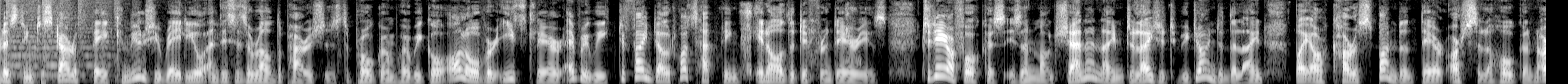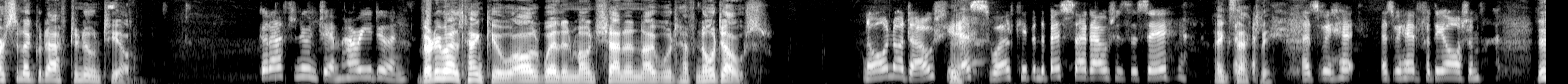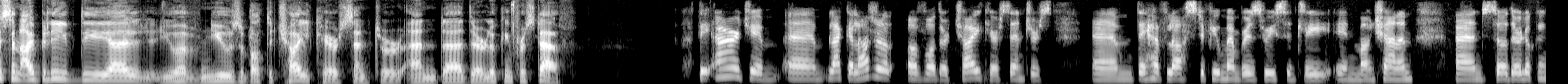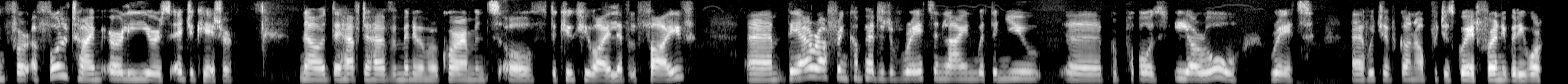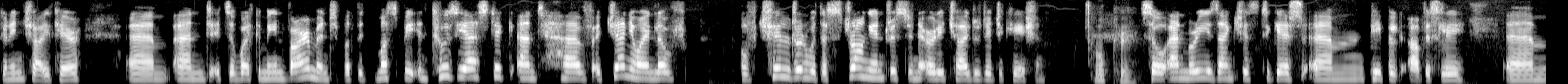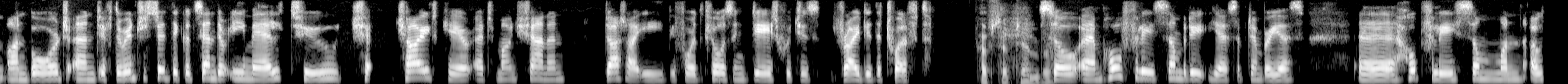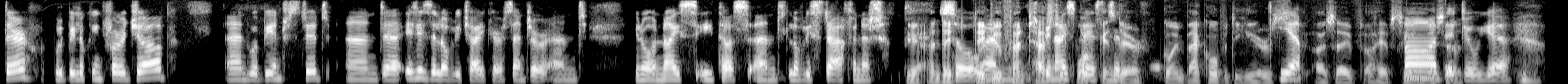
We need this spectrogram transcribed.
You're listening to Scariff Bay Community Radio, and this is Around the Parishes, the programme where we go all over East Clare every week to find out what's happening in all the different areas. Today, our focus is on Mount Shannon. I'm delighted to be joined on the line by our correspondent there, Ursula Hogan. Ursula, good afternoon to you. Good afternoon, Jim. How are you doing? Very well, thank you. All well in Mount Shannon, I would have no doubt. No, no doubt. Yes. well, keeping the best side out, as they say. Exactly. as we head as we head for the autumn. Listen, I believe the uh, you have news about the childcare centre, and uh, they're looking for staff. They are, Jim. Um, like a lot of, other childcare centres, um, they have lost a few members recently in Mount Shannon, and so they're looking for a full-time early years educator. Now they have to have a minimum requirements of the QQI level five. Um, they are offering competitive rates in line with the new uh, proposed ERO rates, uh, which have gone up, which is great for anybody working in childcare. Um, and it's a welcoming environment, but it must be enthusiastic and have a genuine love of children with a strong interest in early childhood education. Okay. So Anne Marie is anxious to get um, people, obviously, um, on board, and if they're interested, they could send their email to ch- childcare at mountshannon.ie before the closing date, which is Friday the 12th of September. So um, hopefully somebody, yeah, September, yes. Uh, hopefully someone out there will be looking for a job and will be interested. And uh, it is a lovely childcare centre and you know, a nice ethos and lovely staff in it. Yeah, and they so, they do um, fantastic nice work in to... there going back over the years. Yeah, as I've I have seen oh, myself. they do. Yeah. yeah.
